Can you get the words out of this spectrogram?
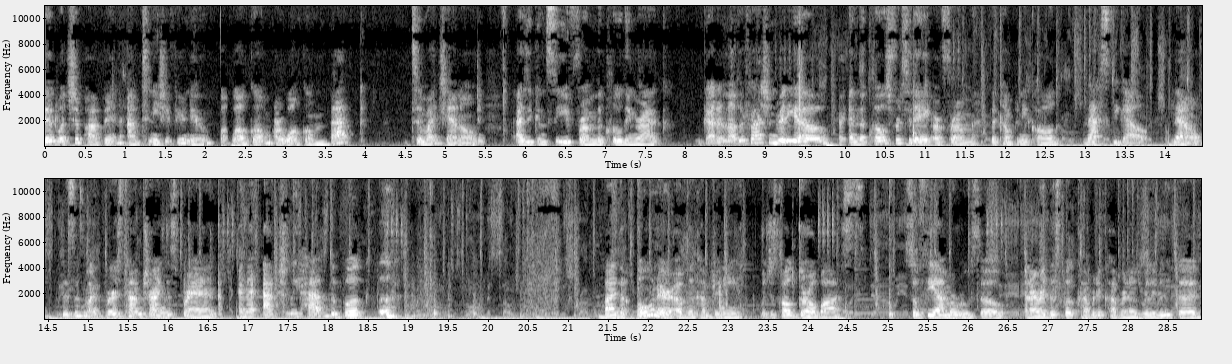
good? What's your poppin'? I'm Tanisha if you're new. Welcome or welcome back to my channel. As you can see from the clothing rack, we got another fashion video. And the clothes for today are from the company called Nasty Gal. Now, this is my first time trying this brand and I actually have the book ugh, by the owner of the company, which is called Girl Boss. Sophia Amoruso, and I read this book cover to cover and it was really, really good.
